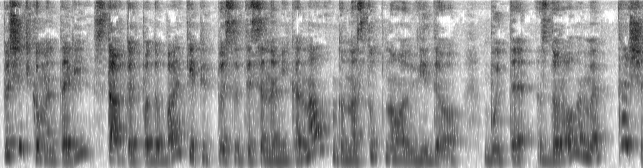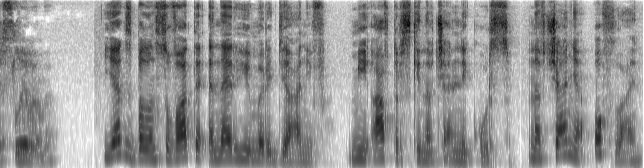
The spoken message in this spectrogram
пишіть коментарі, ставте вподобайки, підписуйтеся на мій канал до наступного відео. Будьте здоровими та щасливими! Як збалансувати енергію меридіанів? Мій авторський навчальний курс. Навчання офлайн.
